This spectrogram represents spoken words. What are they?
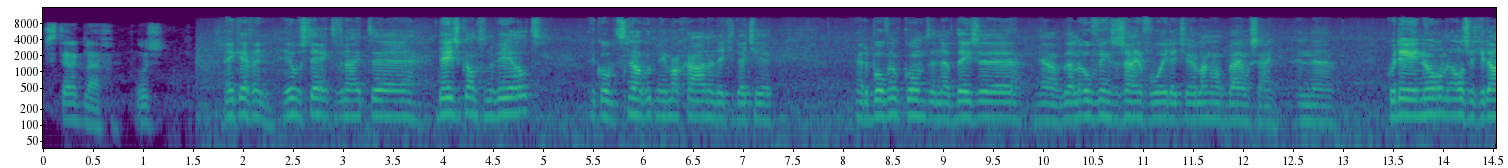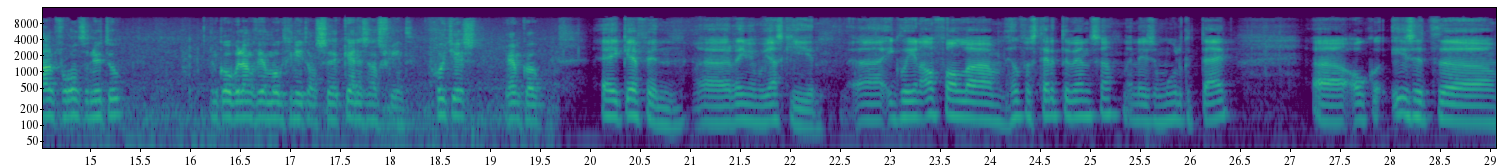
Sterk blijven. Oes. Hey Kevin, heel veel sterkte vanuit eh, deze kant van de wereld. Ik hoop dat het snel goed mee mag gaan en dat je, dat je ja, er bovenop komt en dat deze ja, wel een overwinning zal zijn voor je, dat je er lang nog blij mag zijn. En eh, ik waardeer je enorm en alles wat je gedaan hebt voor ons tot nu toe. En ik hoop dat je lang van jou mogen genieten als eh, kennis en als vriend. Groetjes, Remco. Hey Kevin, eh Remy Bojaski hier. Eh, ik wil je in afval heel veel sterkte wensen in deze moeilijke tijd. Eh, ook is het eh,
